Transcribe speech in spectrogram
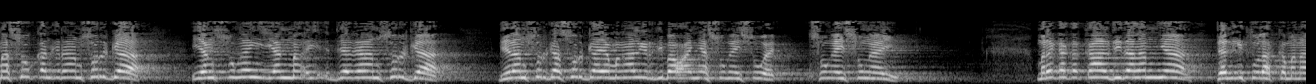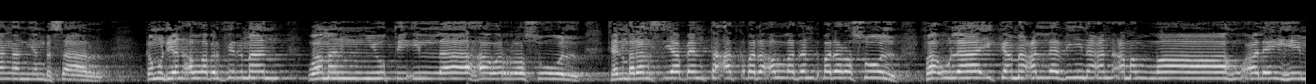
dimasukkan ke dalam surga yang sungai yang di dalam surga. Di dalam surga-surga yang mengalir di bawahnya sungai-sungai sungai-sungai mereka kekal di dalamnya dan itulah kemenangan yang besar Kemudian Allah berfirman, "Wa man yuti'illaha war rasul." Dan barang siapa yang taat kepada Allah dan kepada Rasul, fa ulaika ma'al ladzina an'ama Allahu alaihim.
